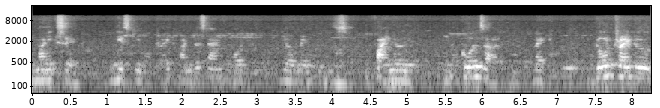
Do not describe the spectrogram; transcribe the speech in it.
Mike said in his keynote, right? Understand what your mentees' final you know, goals are. Like, don't try to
